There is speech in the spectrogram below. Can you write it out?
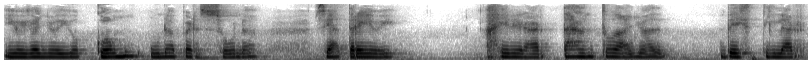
Y oigan, yo digo, ¿cómo una persona se atreve a generar tanto daño, a destilar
